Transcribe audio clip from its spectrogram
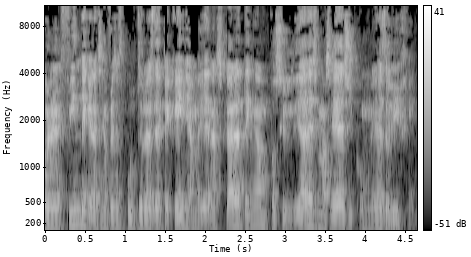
con el fin de que las empresas culturales de pequeña a mediana escala tengan posibilidades más allá de sus comunidades de origen.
